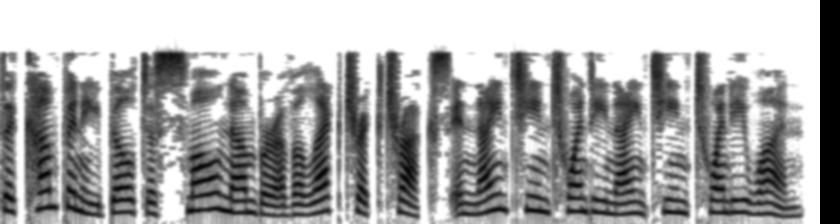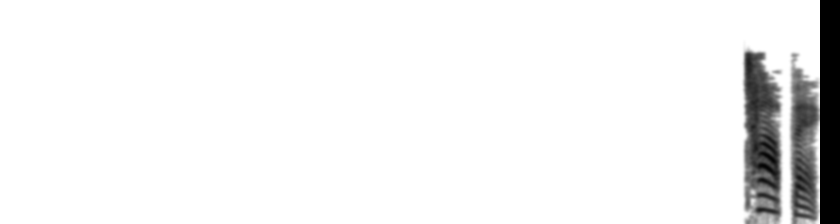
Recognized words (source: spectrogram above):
The company built a small number of electric trucks in 1920–1921. Topic.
